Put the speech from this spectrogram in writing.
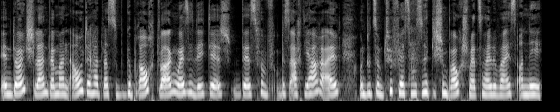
in Deutschland, wenn man ein Auto hat, was Gebrauchtwagen, weiß ich nicht, der ist, der ist fünf bis acht Jahre alt und du zum TÜV fährst, hast du wirklich schon Bauchschmerzen, weil du weißt, oh nee,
